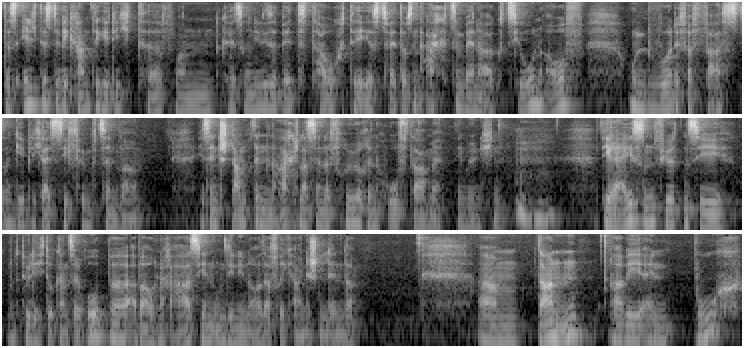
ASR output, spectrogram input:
Das älteste bekannte Gedicht äh, von Kaiserin Elisabeth tauchte erst 2018 bei einer Auktion auf und wurde verfasst angeblich, als sie 15 war. Es entstammt dem Nachlass einer früheren Hofdame in München. Die Reisen führten sie natürlich durch ganz Europa, aber auch nach Asien und in die nordafrikanischen Länder. Ähm, dann habe ich ein Buch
